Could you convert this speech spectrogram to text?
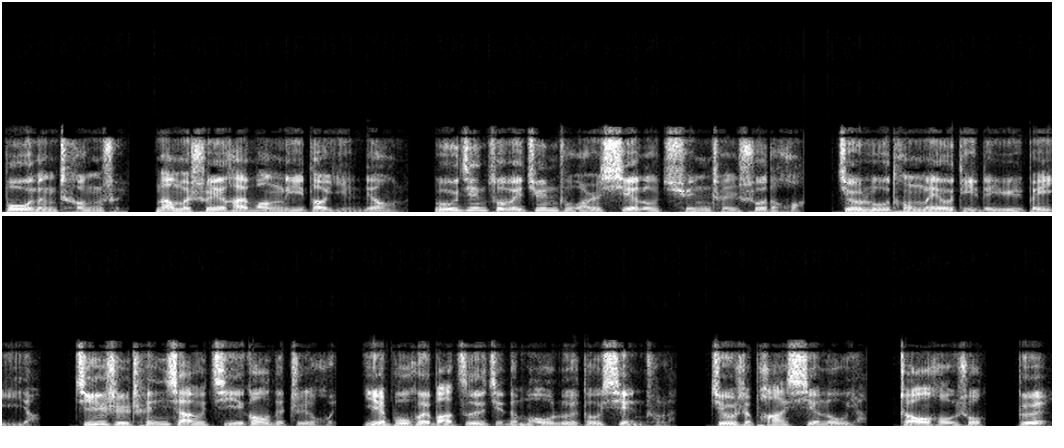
不能盛水，那么谁还往里倒饮料呢？如今作为君主而泄露群臣说的话，就如同没有底的玉杯一样。”即使臣下有极高的智慧，也不会把自己的谋略都献出来，就是怕泄露呀。昭侯说：“对。”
